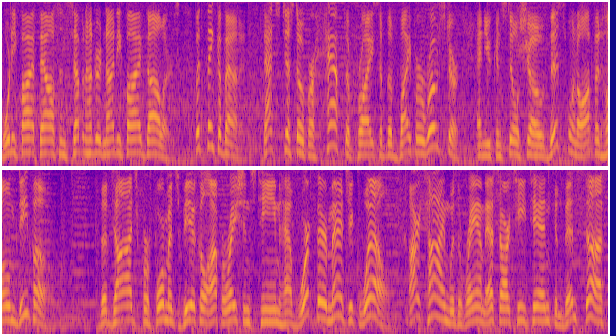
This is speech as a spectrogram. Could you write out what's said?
$45,795. But think about it. That's just over half the price of the Viper Roadster, and you can still show this one off at Home Depot. The Dodge Performance Vehicle Operations team have worked their magic well. Our time with the Ram SRT 10 convinced us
